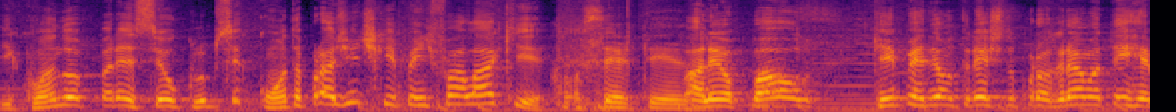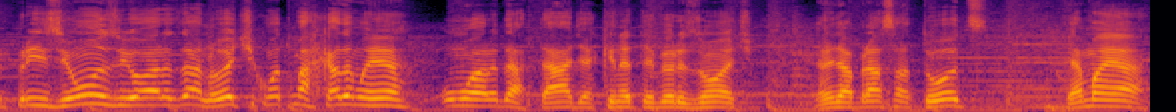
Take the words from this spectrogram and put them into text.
E quando aparecer o clube, você conta pra gente aqui, pra gente falar aqui. Com certeza. Valeu, Paulo. Quem perdeu um trecho do programa tem reprise 11 horas da noite, enquanto marcado amanhã, 1 hora da tarde, aqui na TV Horizonte. Grande abraço a todos. Até amanhã.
